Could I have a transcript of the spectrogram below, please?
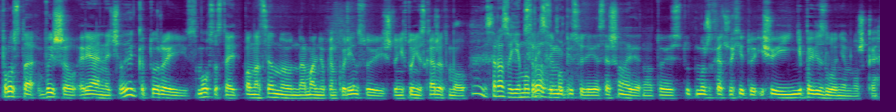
Просто вышел реальный человек, который смог составить полноценную нормальную конкуренцию, и что никто не скажет, мол... Ну, и сразу ему сразу присудили. ему присудили, совершенно верно. То есть, тут можно сказать, что Хиту еще и не повезло немножко.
